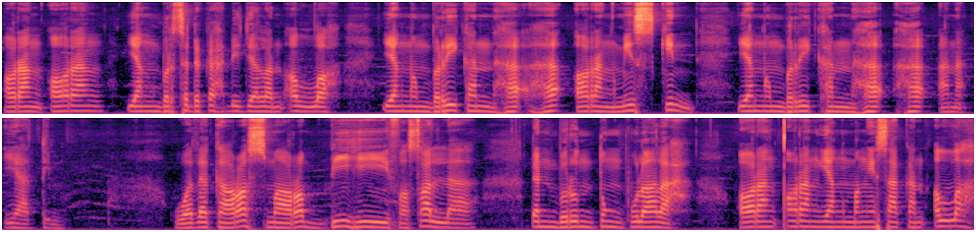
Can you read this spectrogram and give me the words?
orang-orang yang bersedekah di jalan Allah, yang memberikan hak-hak orang miskin, yang memberikan hak-hak anak yatim. Wa rabbihi fasalla dan beruntung pula lah orang-orang yang mengesahkan Allah,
